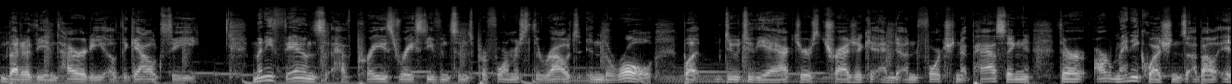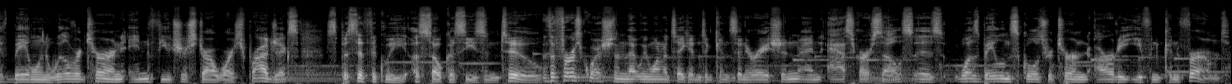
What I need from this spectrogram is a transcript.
better the entirety of the galaxy. Many fans have praised Ray Stevenson's performance throughout in the role, but due to the actor's tragic and unfortunate passing, there are many questions about if Baylan will return in future Star Wars projects, specifically Ahsoka Season 2. The first question that we want to take into consideration and ask ourselves is, was Baylan Skoll's return already even confirmed?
